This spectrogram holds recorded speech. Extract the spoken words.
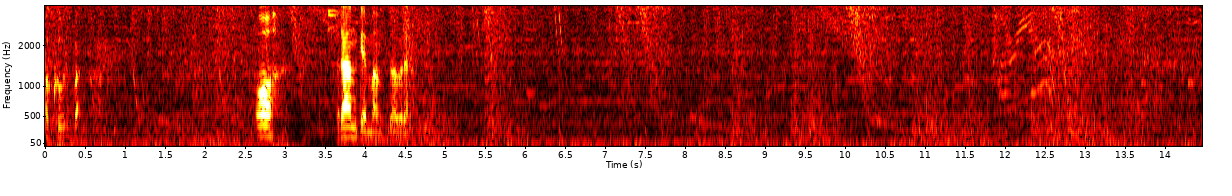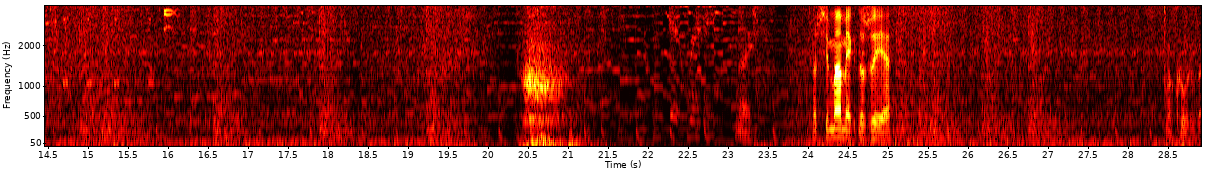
O kurwa. O! Rangę mam, dobra. Mam jak dożyję. O kurwa.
